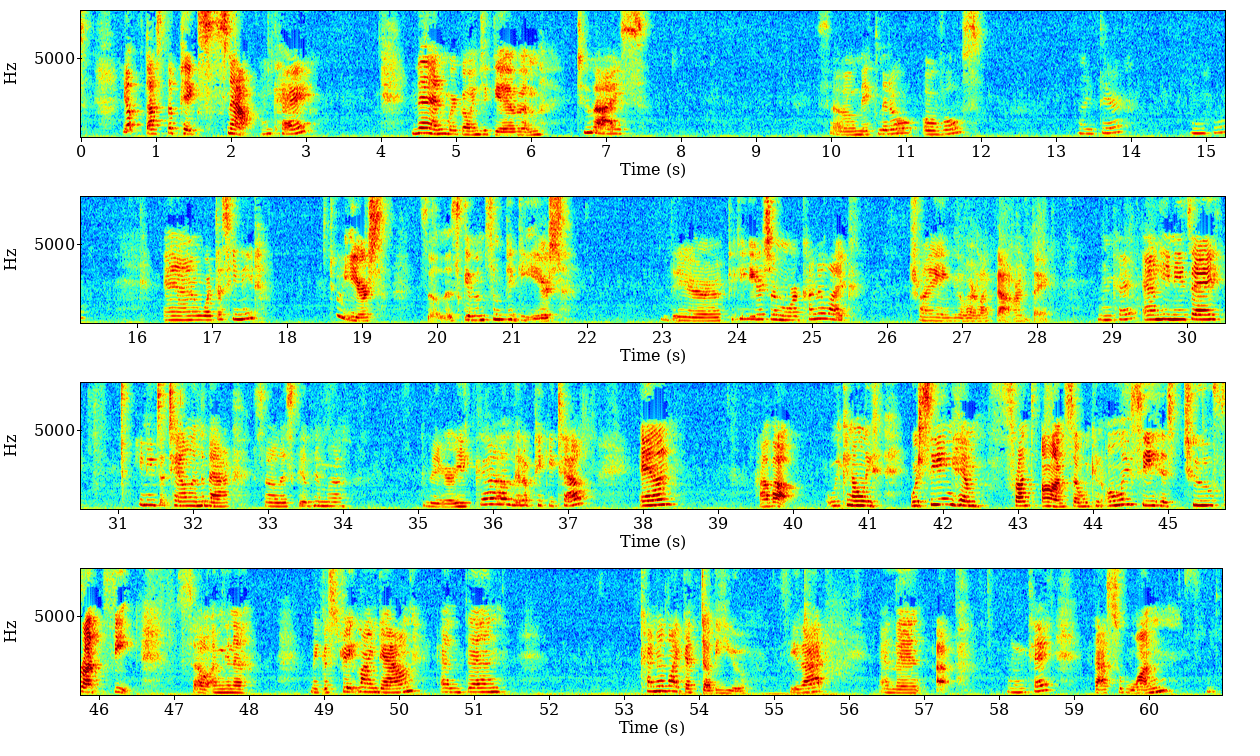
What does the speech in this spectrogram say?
Yep, that's the pig's snout, okay? Then we're going to give him two eyes. So make little ovals right there. Mm -hmm. And what does he need? Two ears. So let's give him some piggy ears. Their piggy ears are more kind of like triangular like that, aren't they? Okay, and he needs a he needs a tail in the back. So let's give him a there you go, little piggy tail. And how about, we can only, we're seeing him front on, so we can only see his two front feet. So I'm gonna make a straight line down and then kind of like a W. See that? And then up. Okay, that's one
